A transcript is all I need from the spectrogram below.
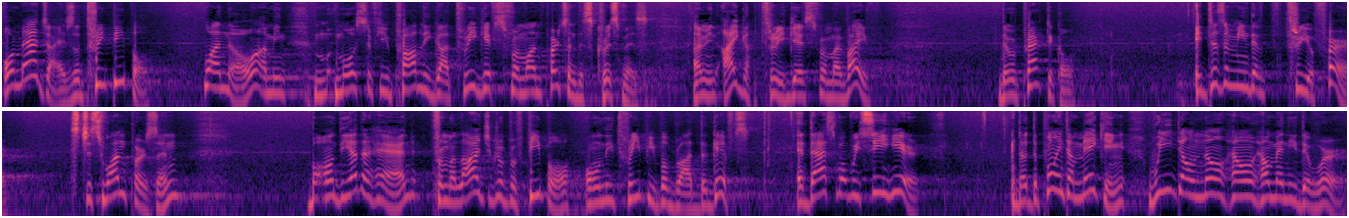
or magi, so three people. Well, no. I mean, m- most of you probably got three gifts from one person this Christmas. I mean, I got three gifts from my wife. They were practical. It doesn't mean that three of her, it's just one person. But on the other hand, from a large group of people, only three people brought the gifts. And that's what we see here. The, the point I'm making, we don't know how, how many there were.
